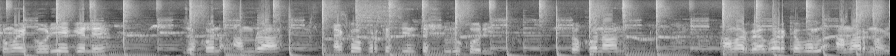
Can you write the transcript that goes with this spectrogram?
সময় গড়িয়ে গেলে যখন আমরা একে অপরকে চিনতে শুরু করি, তখন আম- আমার ব্যবহার কেবল আমার নয়,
